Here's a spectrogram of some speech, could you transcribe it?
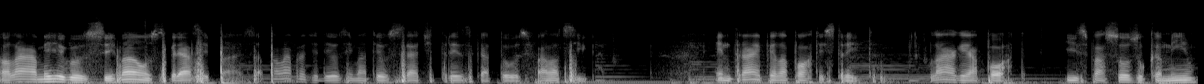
Olá, amigos, irmãos, graça e paz. A palavra de Deus em Mateus 7, 13 e 14 fala assim: Entrai pela porta estreita, larga é a porta, e espaçoso o caminho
